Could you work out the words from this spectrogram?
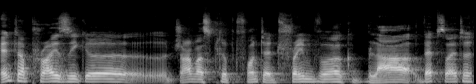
enterprisige JavaScript Frontend Framework, bla Webseite,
